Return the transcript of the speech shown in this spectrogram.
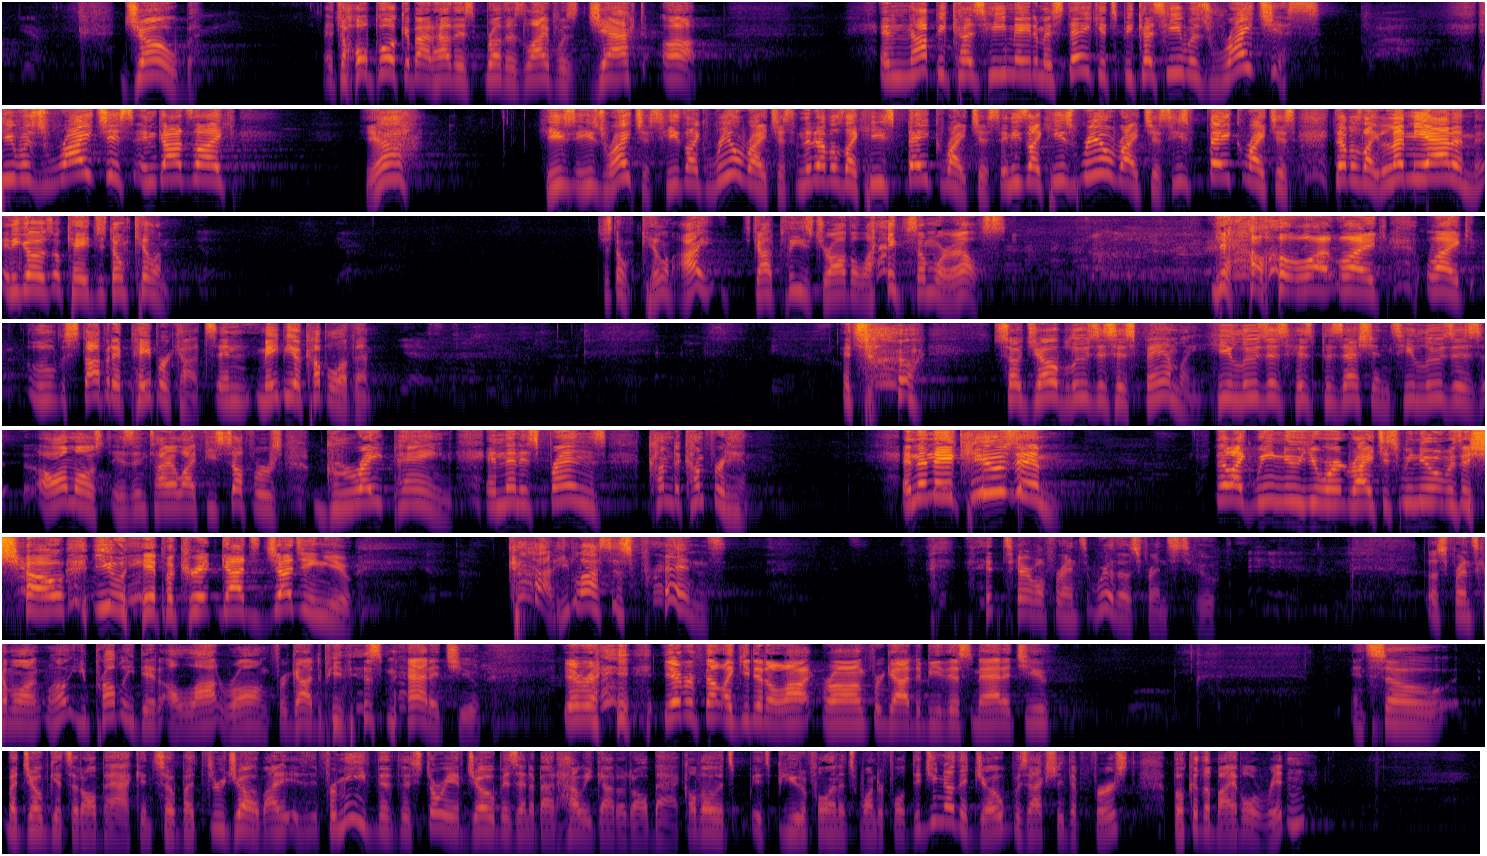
Job. It's a whole book about how this brother's life was jacked up. And not because he made a mistake, it's because he was righteous. He was righteous, and God's like, yeah, he's, he's righteous. He's like real righteous. And the devil's like, he's fake righteous. And he's like, he's real righteous. He's fake righteous. The devil's like, let me at him. And he goes, okay, just don't kill him. Just don't kill him. I, God, please draw the line somewhere else. yeah, like, like, stop it at paper cuts and maybe a couple of them. And so, so Job loses his family. He loses his possessions. He loses almost his entire life. He suffers great pain. And then his friends come to comfort him. And then they accuse him. They're like, We knew you weren't righteous. We knew it was a show. You hypocrite. God's judging you. God, he lost his friends. Terrible friends. We're those friends too. Those friends come along. Well, you probably did a lot wrong for God to be this mad at you. You ever, you ever felt like you did a lot wrong for God to be this mad at you? And so, but Job gets it all back. And so, but through Job, I, for me, the, the story of Job isn't about how he got it all back, although it's, it's beautiful and it's wonderful. Did you know that Job was actually the first book of the Bible written?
